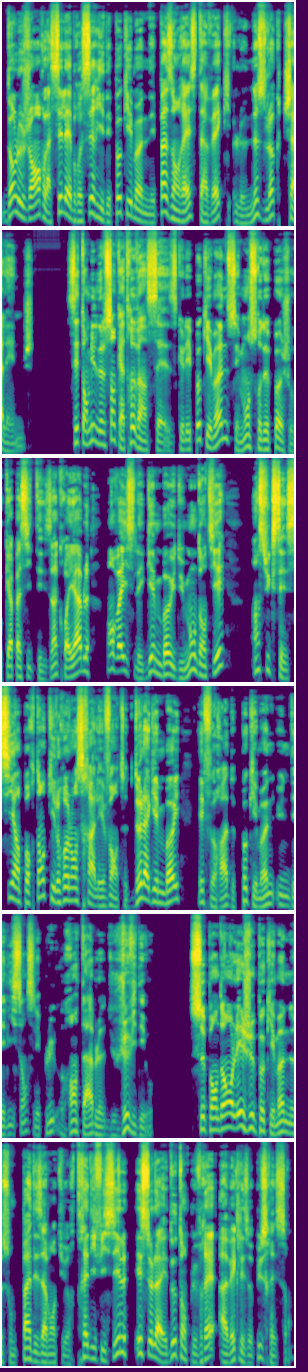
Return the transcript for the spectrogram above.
Dans le genre, la célèbre série des Pokémon n'est pas en reste avec le Nuzlocke Challenge. C'est en 1996 que les Pokémon, ces monstres de poche aux capacités incroyables, envahissent les Game Boy du monde entier, un succès si important qu'il relancera les ventes de la Game Boy et fera de Pokémon une des licences les plus rentables du jeu vidéo. Cependant, les jeux Pokémon ne sont pas des aventures très difficiles, et cela est d'autant plus vrai avec les opus récents.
